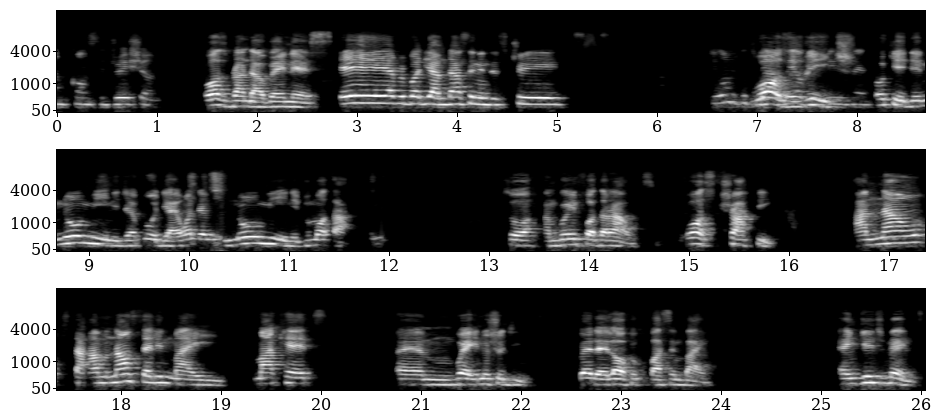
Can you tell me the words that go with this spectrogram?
and consideration. What's brand awareness? Hey, everybody, I'm dancing in the streets. You want people to be What's aware reach? Okay, they know me in Ijebu. I want them to know me in Idumota. So I'm going further out. What's traffic? I'm now I'm now selling my market um where in Oshodi, where there are a lot of people passing by. Engagement.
